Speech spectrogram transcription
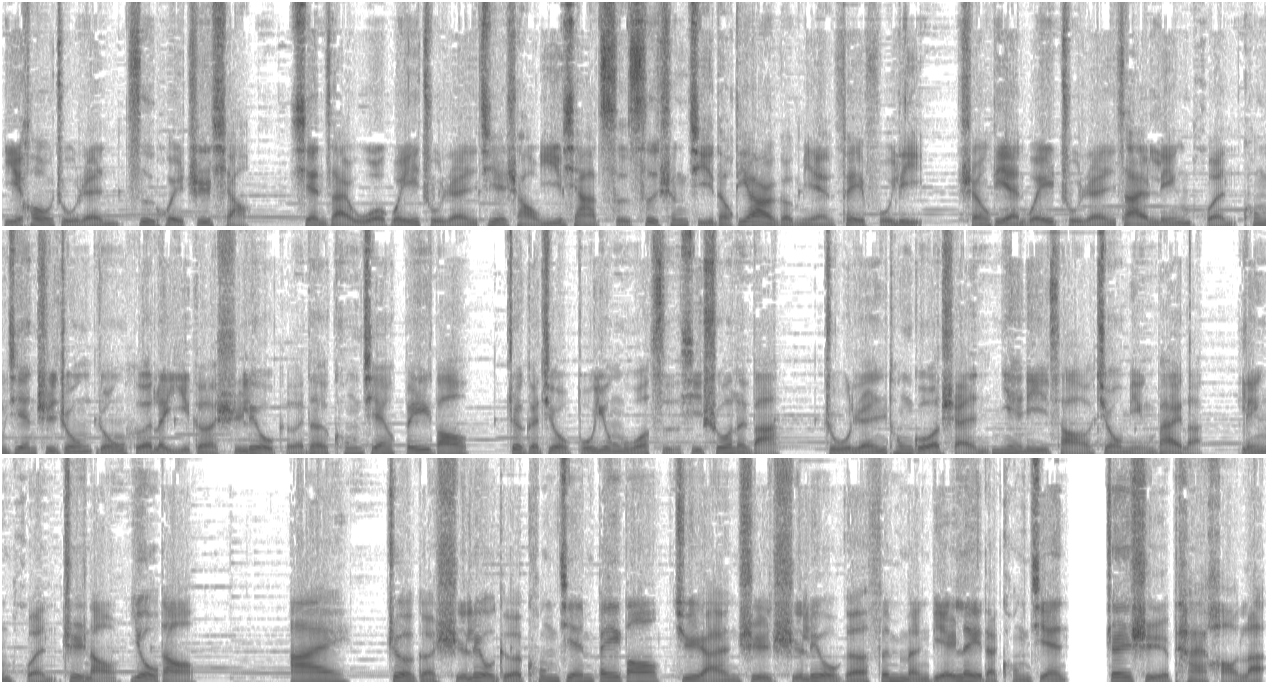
以后主人自会知晓。现在我为主人介绍一下此次升级的第二个免费福利：神殿为主人在灵魂空间之中融合了一个十六格的空间背包。这个就不用我仔细说了吧？主人通过神念力早就明白了。灵魂智脑又道：“哎，这个十六格空间背包居然是十六个分门别类的空间，真是太好了。”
